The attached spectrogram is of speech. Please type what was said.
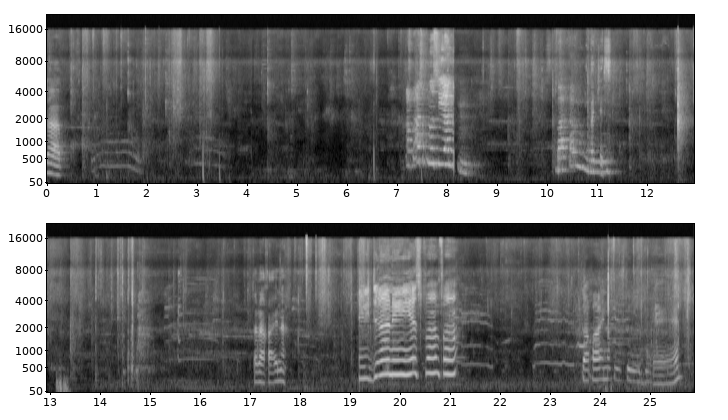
Gab. Kapasok na Patches. Tara, kain na. Hey Johnny, yes papa. Kakain na po sila doon. And,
